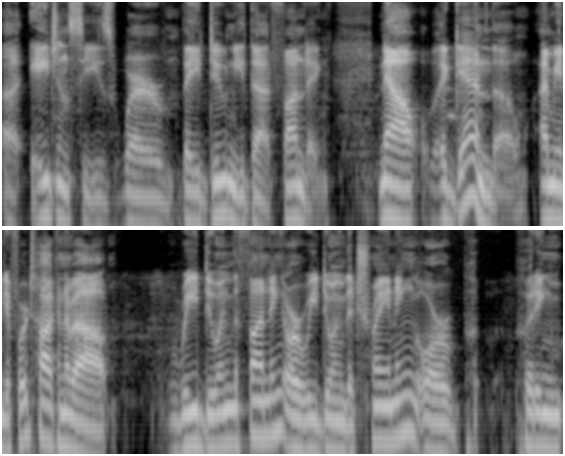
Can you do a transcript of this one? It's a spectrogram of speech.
uh, agencies where they do need that funding. Now, again, though, I mean, if we're talking about redoing the funding or redoing the training or p- putting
